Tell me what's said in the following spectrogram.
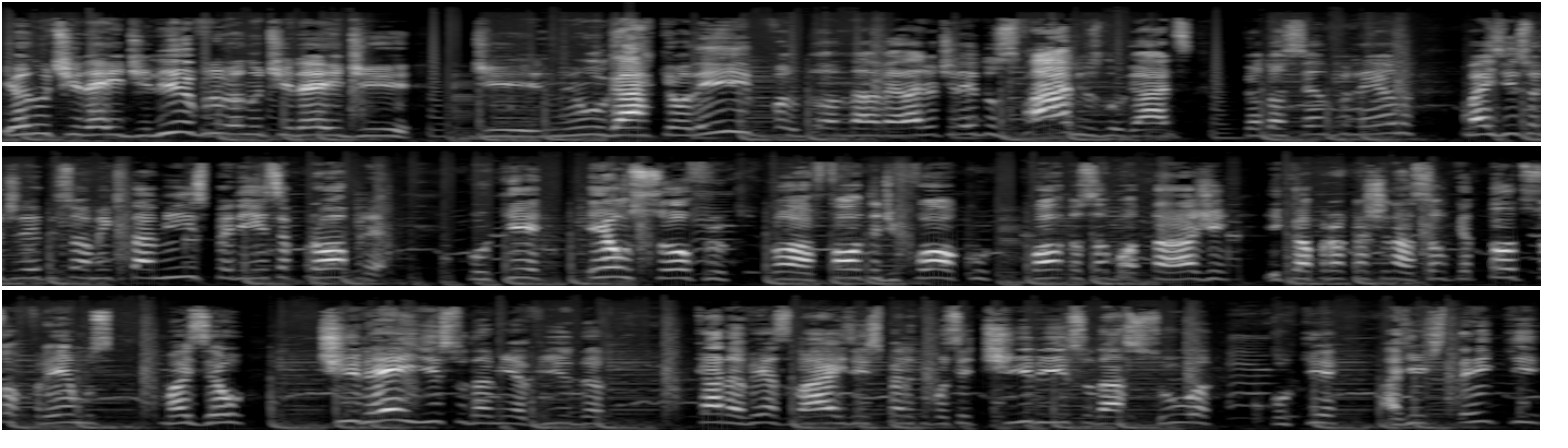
eu não tirei de livro, eu não tirei de, de nenhum lugar que eu li. Na verdade, eu tirei dos vários lugares que eu estou sempre lendo, mas isso eu tirei principalmente da minha experiência própria. Porque eu sofro com a falta de foco, com a autossabotagem e com a procrastinação, porque todos sofremos, mas eu tirei isso da minha vida, cada vez mais. Eu espero que você tire isso da sua, porque a gente tem que,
